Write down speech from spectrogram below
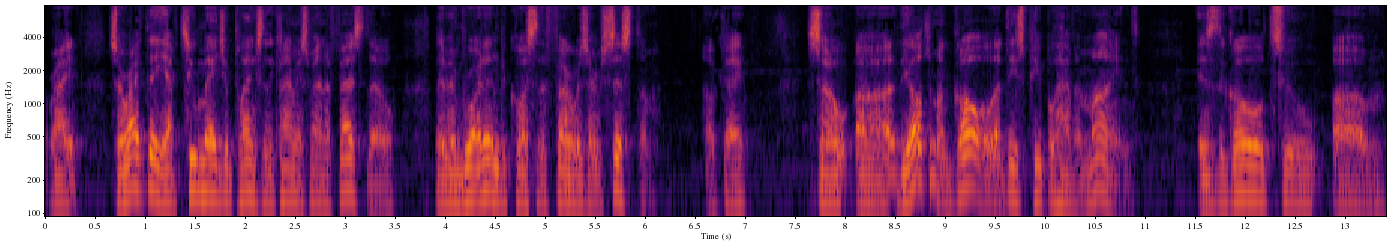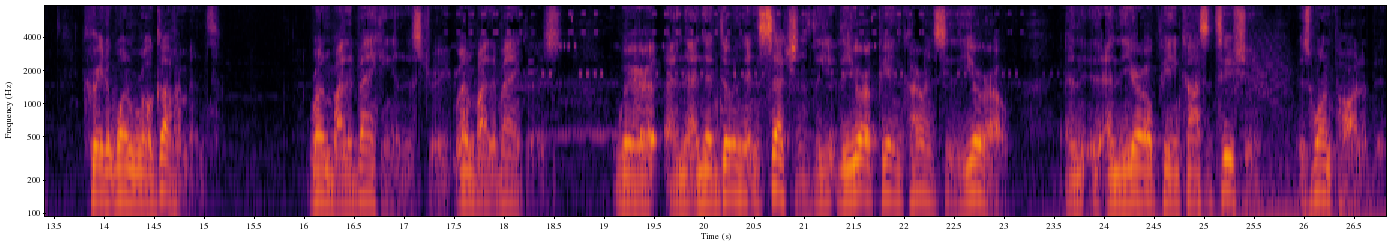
right? So, right there, you have two major planks of the Communist Manifesto that have been brought in because of the Federal Reserve System, okay? So, uh, the ultimate goal that these people have in mind is the goal to um, create a one world government run by the banking industry, run by the bankers, where and, and they're doing it in sections. The, the European currency, the euro, and, and the European Constitution is one part of it.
